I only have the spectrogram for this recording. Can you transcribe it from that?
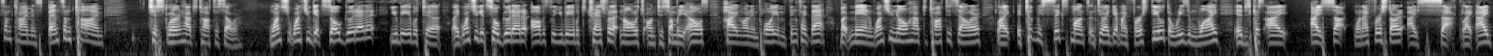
some time and spend some time just learn how to talk to seller. Once once you get so good at it, you'll be able to like once you get so good at it, obviously you'll be able to transfer that knowledge onto somebody else, hiring on an employee and things like that. But man, once you know how to talk to seller, like it took me six months until I get my first deal. The reason why is because I I suck. When I first started, I sucked. Like I,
